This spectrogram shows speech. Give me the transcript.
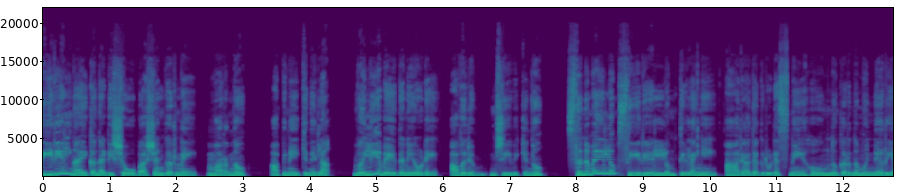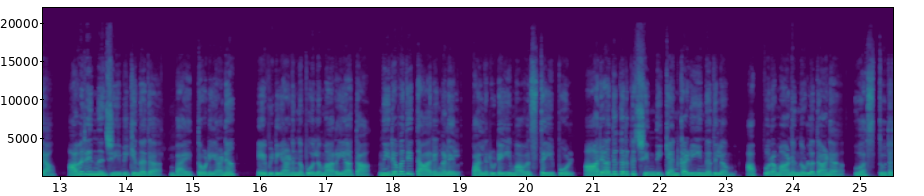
സീരിയൽ നായിക നടി ശോഭ ശങ്കറിനെ മറന്നു അഭിനയിക്കുന്നില്ല വലിയ വേദനയോടെ അവരും ജീവിക്കുന്നു. സിനിമയിലും സീരിയലിലും തിളങ്ങി ആരാധകരുടെ സ്നേഹവും നുകർന്ന് മുന്നേറിയ അവരിന്ന് ജീവിക്കുന്നത് ഭയത്തോടെയാണ്. എവിടെയാണെന്ന് പോലും അറിയാത്ത നിരവധി താരങ്ങളിൽ പലരുടെയും അവസ്ഥ ഇപ്പോൾ ആരാധകർക്ക് ചിന്തിക്കാൻ കഴിയുന്നതിലും അപ്പുറമാണെന്നുള്ളതാണ് വസ്തുത.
